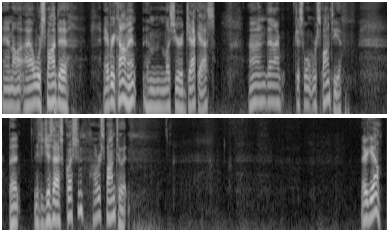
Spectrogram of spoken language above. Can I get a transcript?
and I'll, I'll respond to every comment, unless you're a jackass, and then I just won't respond to you. But if you just ask a question, I'll respond to it. There you go.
